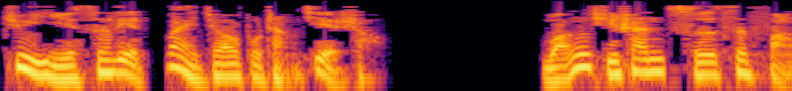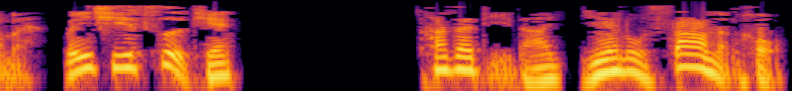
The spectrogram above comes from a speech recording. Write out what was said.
据以色列外交部长介绍。王岐山此次访问为期四天，他在抵达耶路撒冷后，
